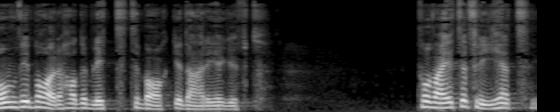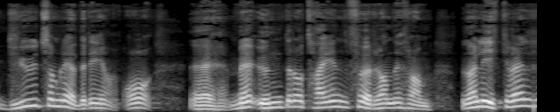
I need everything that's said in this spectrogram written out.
Om vi bare hadde blitt tilbake der i Egypt. På vei til frihet. Gud som leder de, og eh, med under og tegn fører han de fram. Men allikevel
